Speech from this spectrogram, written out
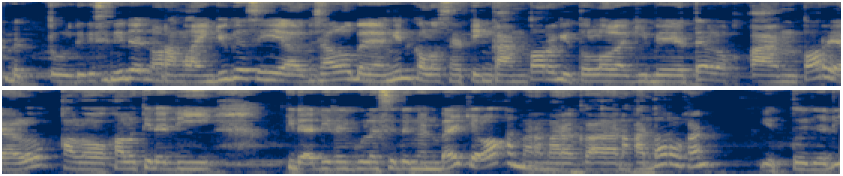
betul diri sendiri dan orang lain juga sih ya. Misal lo bayangin kalau setting kantor gitu lo lagi bete lo ke kantor ya lo kalau kalau tidak di tidak diregulasi dengan baik ya lo akan marah-marah ke anak kantor lo kan? Gitu. Jadi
